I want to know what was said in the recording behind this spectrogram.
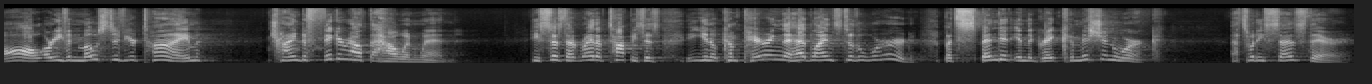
all or even most of your time trying to figure out the how and when. He says that right up top. He says, you know, comparing the headlines to the word, but spend it in the Great Commission work. That's what he says there.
